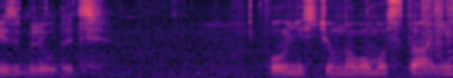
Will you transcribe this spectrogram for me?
6 блюдець. Повністю в новому стані.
